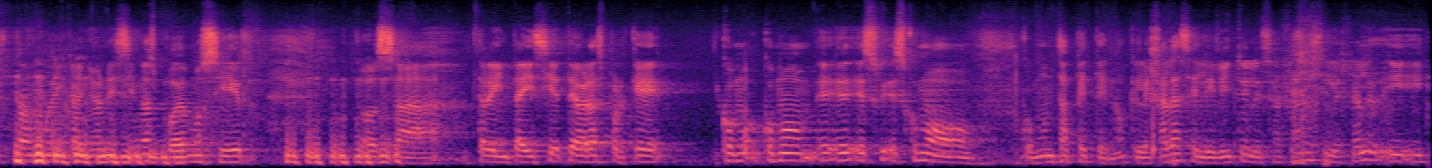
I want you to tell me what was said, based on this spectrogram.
Está muy cañón. Y sí nos podemos ir, o sea, 37 horas porque como, como, eh, es, es como, como un tapete, ¿no? Que le jalas el hilito y le jalas y le jalas y, y-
